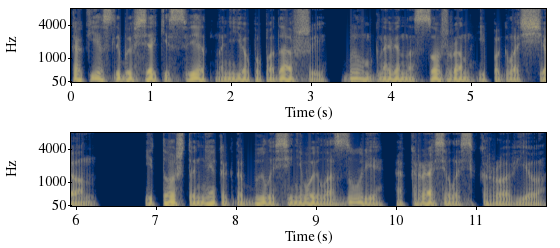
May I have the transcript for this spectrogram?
Как если бы всякий свет, на нее попадавший, был мгновенно сожран и поглощен. И то, что некогда было синевой лазури, окрасилось кровью.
